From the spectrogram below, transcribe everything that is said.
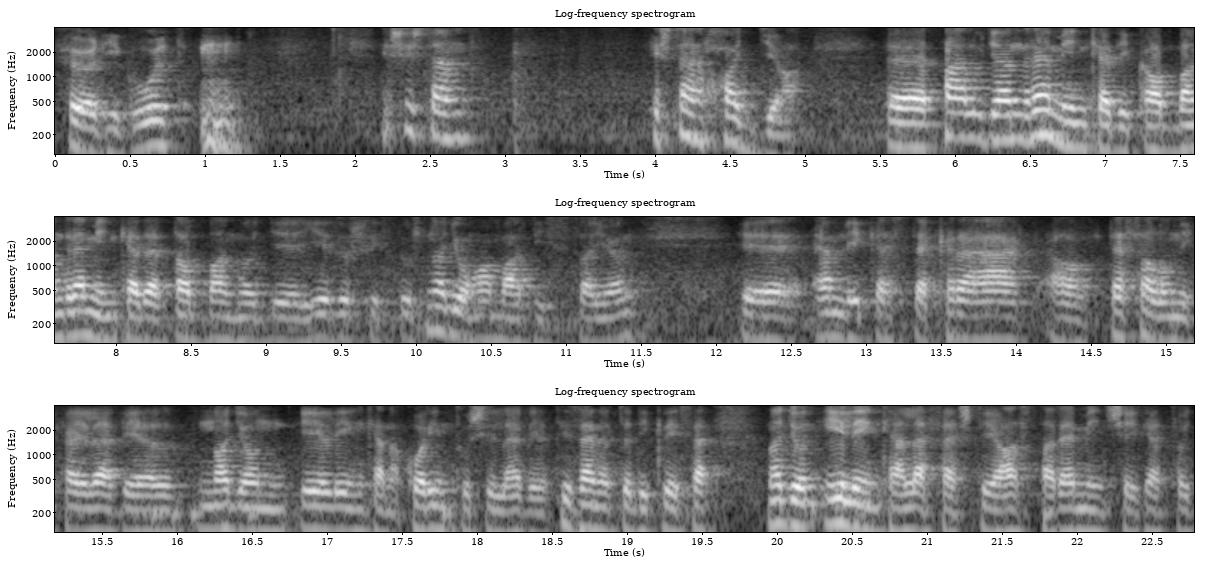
fölhigult, és Isten, Isten hagyja. Pál ugyan reménykedik abban, reménykedett abban, hogy Jézus Krisztus nagyon hamar visszajön. Emlékeztek rá a tesszalonikai levél nagyon élénken, a korintusi levél 15. része nagyon élénken lefesti azt a reménységet, hogy,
